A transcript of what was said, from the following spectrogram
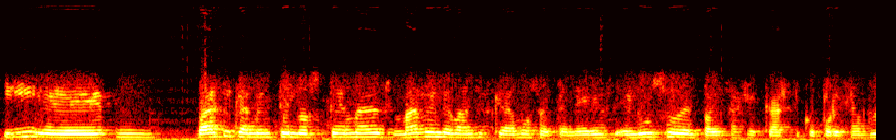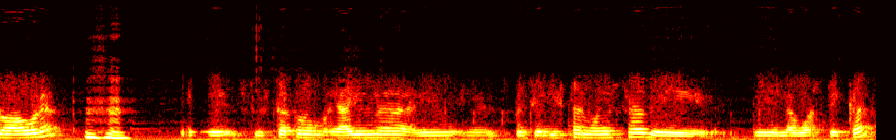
Y eh, básicamente los temas más relevantes que vamos a tener es el uso del paisaje kárstico. Por ejemplo, ahora eh, se está, hay una eh, especialista nuestra de, la Huasteca,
